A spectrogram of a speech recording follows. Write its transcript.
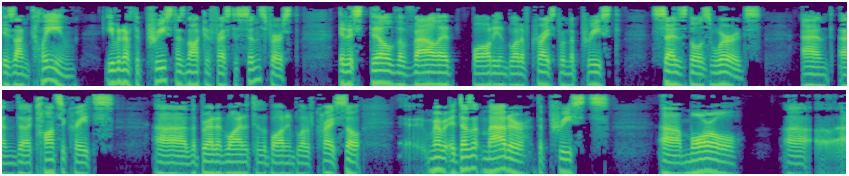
is unclean, even if the priest has not confessed his sins first, it is still the valid body and blood of Christ when the priest says those words and and uh, consecrates uh, the bread and wine into the body and blood of Christ. So remember, it doesn't matter the priest's uh, moral uh, uh,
